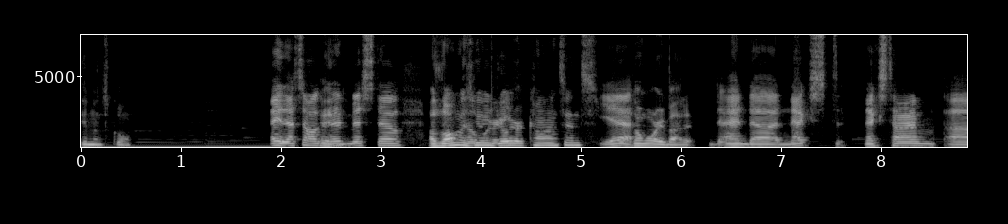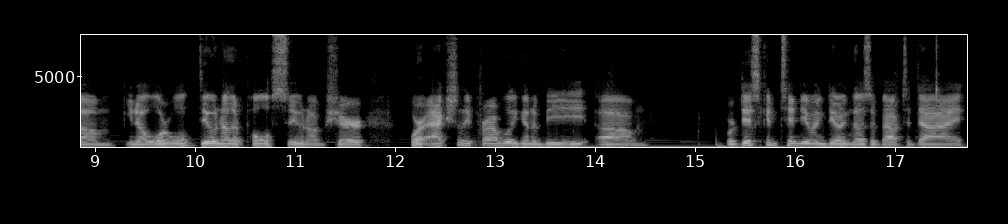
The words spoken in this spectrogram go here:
Demon School. Hey, that's all Hey, good, Misto. As long as No you enjoy your content, Yeah. don't worry about it. and uh next next time um you know we'll, we'll do another poll soon i'm sure we're actually probably going to be um we're discontinuing doing those about to die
